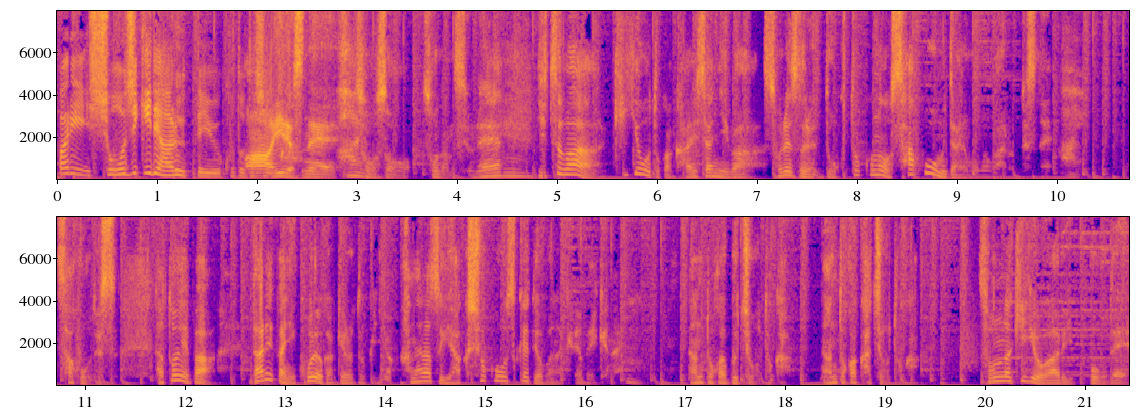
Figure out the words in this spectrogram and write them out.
ぱり正直であるっていうことでしょうか、あいいですね、はい、そうそう。そうなんですよね、うん、実は企業とか会社にはそれぞれ独特の作法みたいなものがあるんですね、はい、作法です例えば誰かに声をかけるときには必ず役職をつけて呼ばなければいけない、うん、なんとか部長とかなんとか課長とかそんな企業がある一方で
